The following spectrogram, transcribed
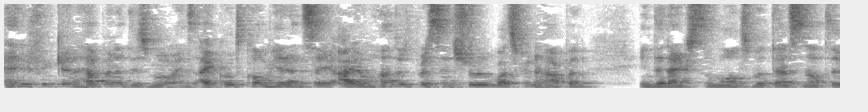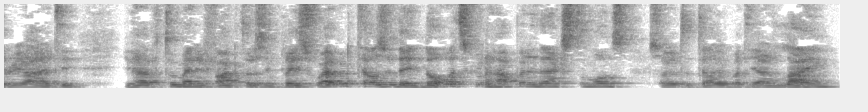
anything can happen at this moment. I could come here and say I am 100% sure what's going to happen in the next two months, but that's not the reality. You have too many factors in place. Whoever tells you they know what's going to happen in the next two months, sorry to tell you, but they are lying.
